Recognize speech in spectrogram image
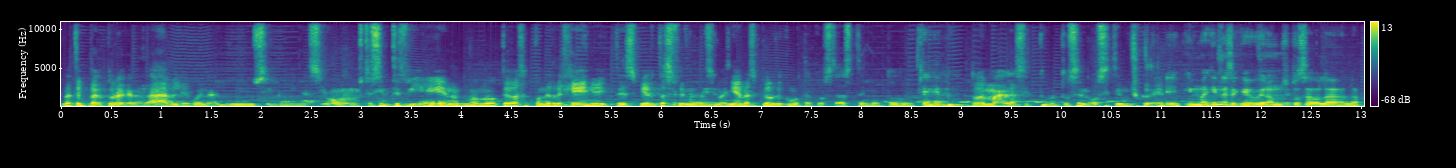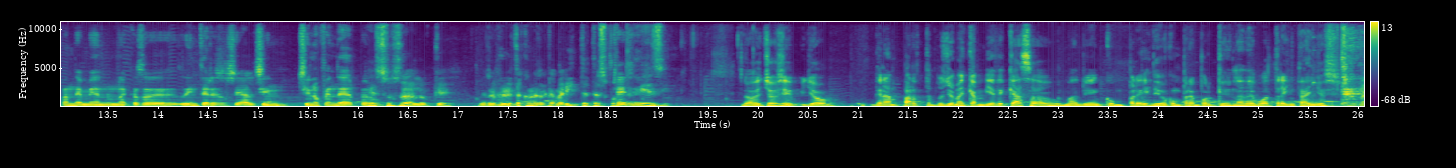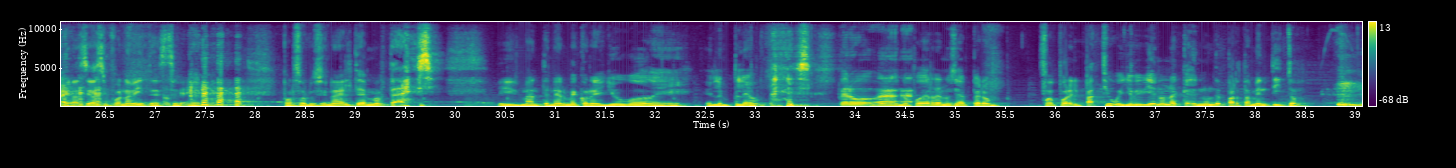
Una temperatura agradable, buena luz, iluminación, te sientes bien, no, no, no te vas a poner de genio y te despiertas en las mañanas peor de cómo te acostaste, no todo, Sí, todo de malas y todo. Entonces, no, sí tiene mucho que ver. Eh, Imagínense que hubiéramos pasado la, la pandemia en una casa de, de interés social sin, sin ofender, pero Eso es a lo que me refiero ahorita con la camarita 3x3 Sí, sí, No, de hecho, sí, yo, gran parte, pues yo me cambié de casa, o más bien compré. Digo, compré porque la debo a 30 años, gracias a Infonavit, este, pero por solucionar el tema y mantenerme con el yugo de el empleo, pero de ah, no ah, poder renunciar, pero fue por el patio, güey. Yo vivía en, una, en un departamentito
